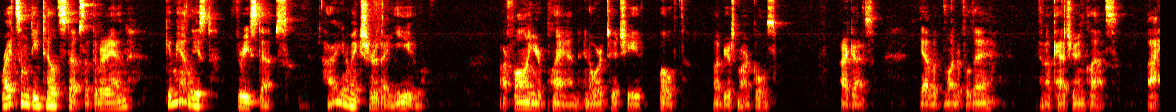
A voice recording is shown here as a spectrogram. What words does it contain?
write some detailed steps at the very end. Give me at least three steps. How are you going to make sure that you are following your plan in order to achieve both of your SMART goals? All right, guys. You have a wonderful day, and I'll catch you in class. Bye.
